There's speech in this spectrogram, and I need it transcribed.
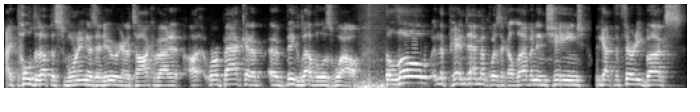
I pulled it up this morning as I knew we were going to talk about it. Uh, we're back at a, a, big level as well. The low in the pandemic was like 11 and change. We got the 30 bucks.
